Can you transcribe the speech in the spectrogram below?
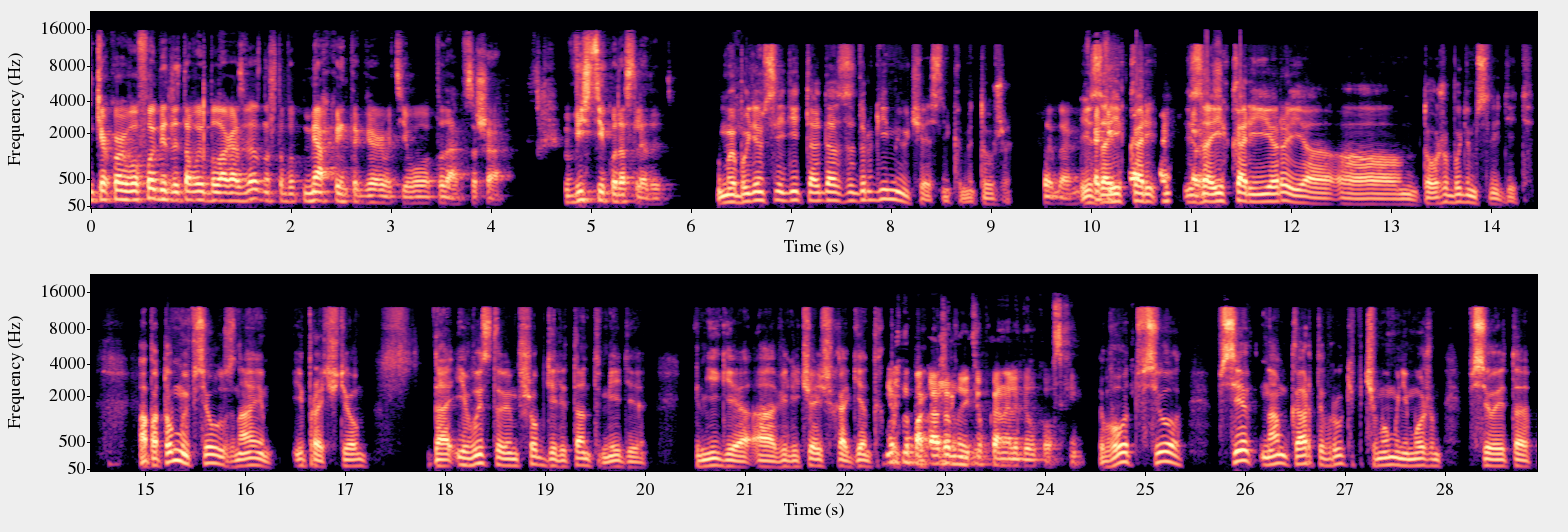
Киркоровофобия для того и была развязана, чтобы мягко интегрировать его туда, в США. Ввести куда следует. Мы будем следить тогда за другими участниками тоже. Да. Из-за их, карь... из их карьеры я, э, тоже будем следить. А потом мы все узнаем и прочтем. Да, и выставим шоп «Дилетант Медиа» книги о величайших агентах. Конечно, покажем на YouTube-канале Белковский. Вот, все. Все нам карты в руки, почему мы не можем все это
